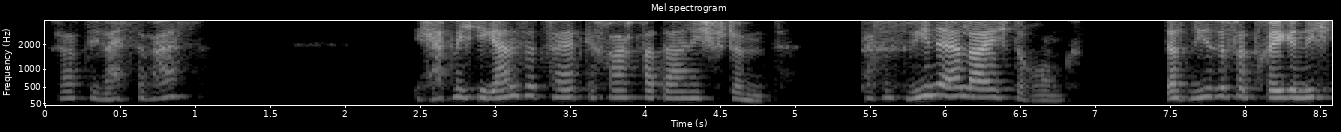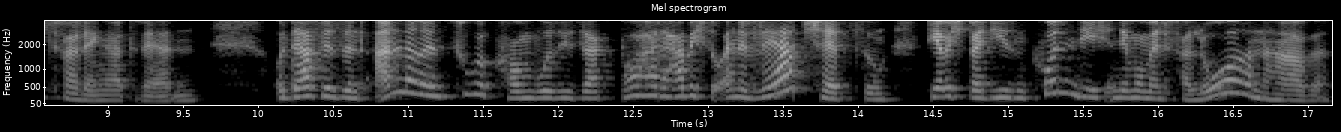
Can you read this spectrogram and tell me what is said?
sagt sie, weißt du was? Ich habe mich die ganze Zeit gefragt, was da nicht stimmt. Das ist wie eine Erleichterung. dass diese Verträge nicht verlängert werden. Und dafür sind andere hinzugekommen, wo sie sagt, boah, da habe ich so eine Wertschätzung, die habe ich bei diesen Kunden, die ich in dem Moment verloren habe,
